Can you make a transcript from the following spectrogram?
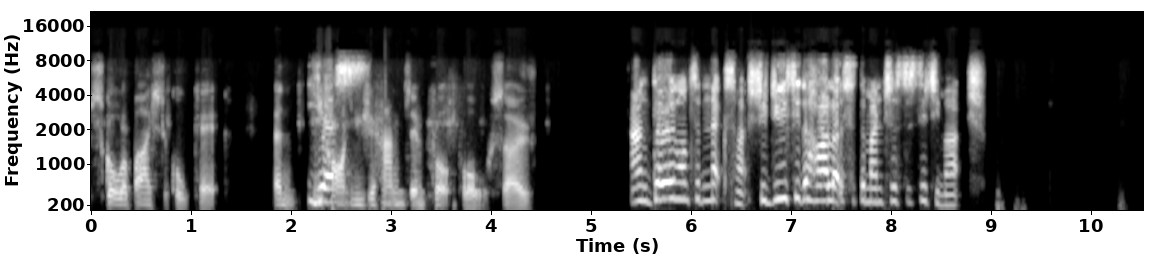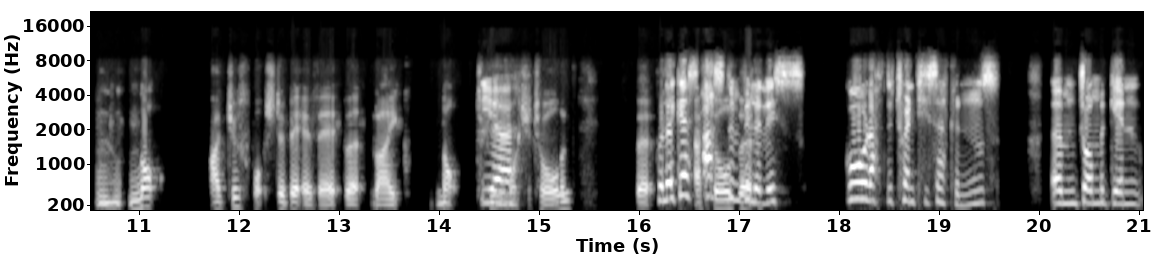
score a bicycle kick, and you Yes. can't use your hands in football. So And going on to the next match, did you see the highlights of the Manchester City match? Not. I just watched a bit of it, but like not too Yeah. much at all. But well, I guess I Aston that- Villa they scored after 20 seconds. Um, John McGinn,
